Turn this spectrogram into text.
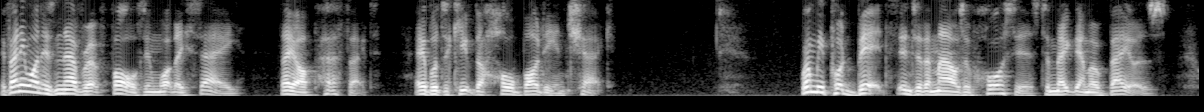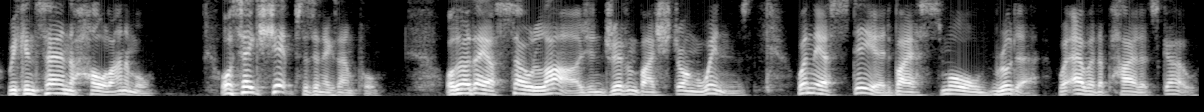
If anyone is never at fault in what they say, they are perfect, able to keep the whole body in check. When we put bits into the mouths of horses to make them obey us, we can turn the whole animal. Or take ships as an example. Although they are so large and driven by strong winds, when they are steered by a small rudder wherever the pilots go.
